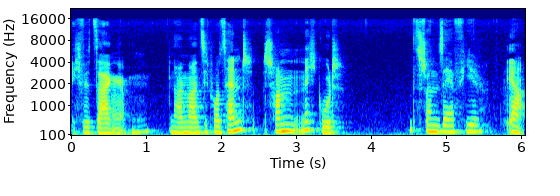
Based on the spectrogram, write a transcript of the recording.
ich würde sagen, 99 Prozent schon nicht gut. Das ist schon sehr viel. Ja.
